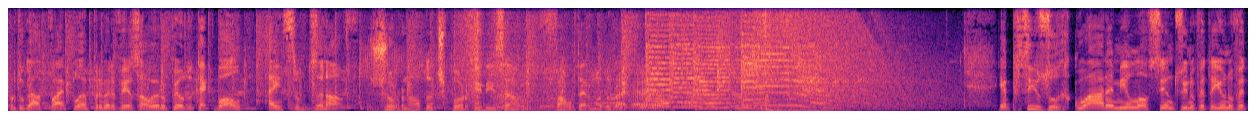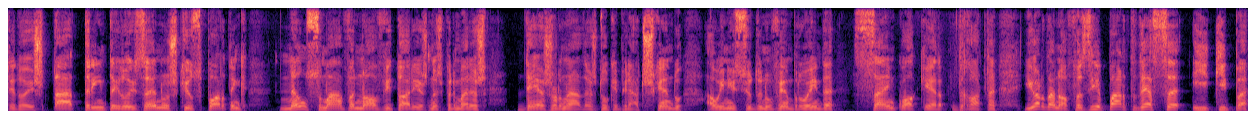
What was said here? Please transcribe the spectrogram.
Portugal que vai pela primeira vez ao Europeu de Tecbol em Sub-19. Jornal do Desporto, edição Walter Madureira. É preciso recuar a 1991-92. Há 32 anos que o Sporting não somava nove vitórias nas primeiras dez jornadas do campeonato, chegando ao início de novembro ainda sem qualquer derrota. Jordanov fazia parte dessa equipa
